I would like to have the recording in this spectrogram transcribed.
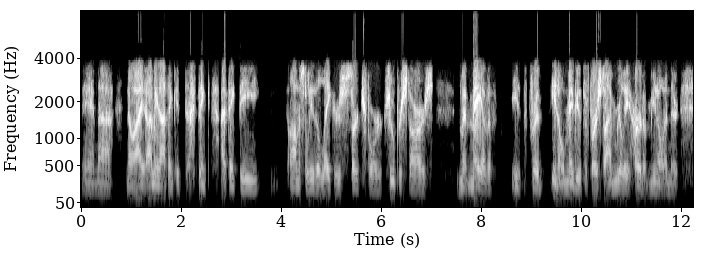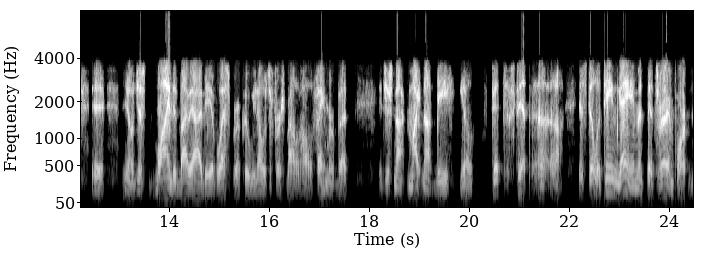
and uh, no, I I mean, I think it, I think I think the honestly the Lakers search for superstars may, have for you know maybe it's the first time really hurt them you know and they're uh, you know just blinded by the idea of Westbrook who we know is the first ballot Hall of Famer but it just not might not be you know fit fit uh, it's still a team game and fit's very important.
